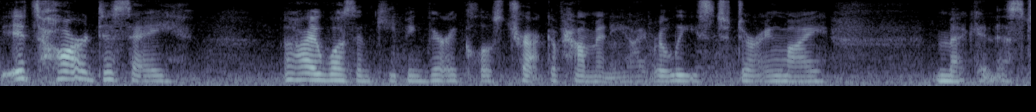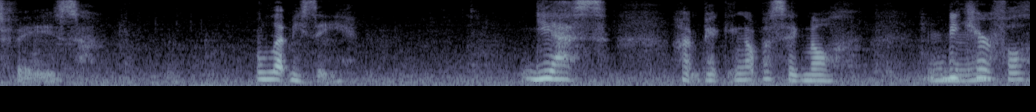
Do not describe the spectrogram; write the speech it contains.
it's hard to say. I wasn't keeping very close track of how many I released during my mechanist phase. Let me see. Yes, I'm picking up a signal. Be careful.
